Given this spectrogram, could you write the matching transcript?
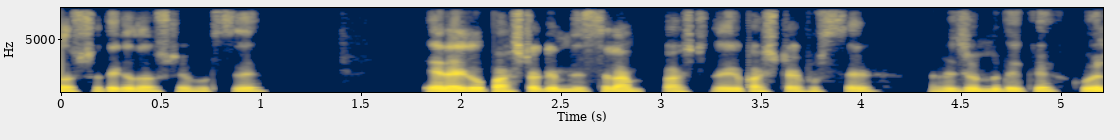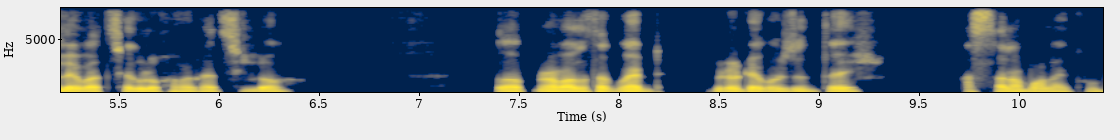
দশটা থেকে দশটায় ফুটছে। এর আগেও পাঁচটা ডিম দিয়েছিলাম। পাঁচটা থেকে পাঁচটায় ফুটছে। এই জন্য দেখে কোয়েলের বাচ্চাগুলো খাবার খাচ্ছিল। তো আপনারা ভালো থাকবেন। ভিডিওটা পর্যন্তই। আসসালামু আলাইকুম।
